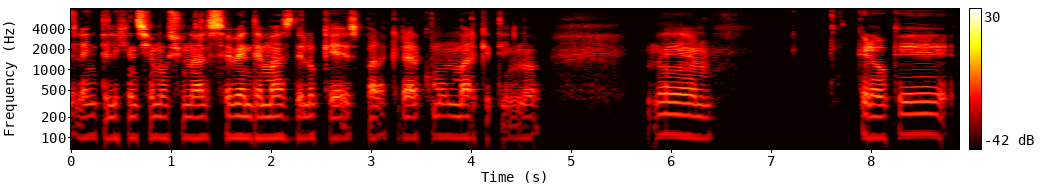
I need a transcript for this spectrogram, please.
de la inteligencia emocional se vende más de lo que es para crear como un marketing, ¿no? Em, creo que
